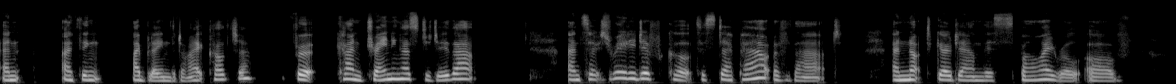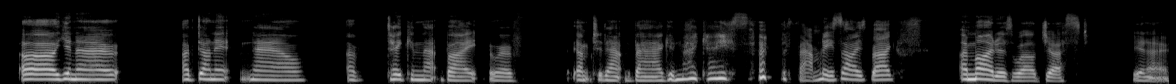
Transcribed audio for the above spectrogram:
And I think I blame the diet culture for kind of training us to do that. And so it's really difficult to step out of that and not to go down this spiral of, oh, you know, I've done it now. I've taken that bite or I've emptied out the bag in my case, the family size bag. I might as well just you know,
